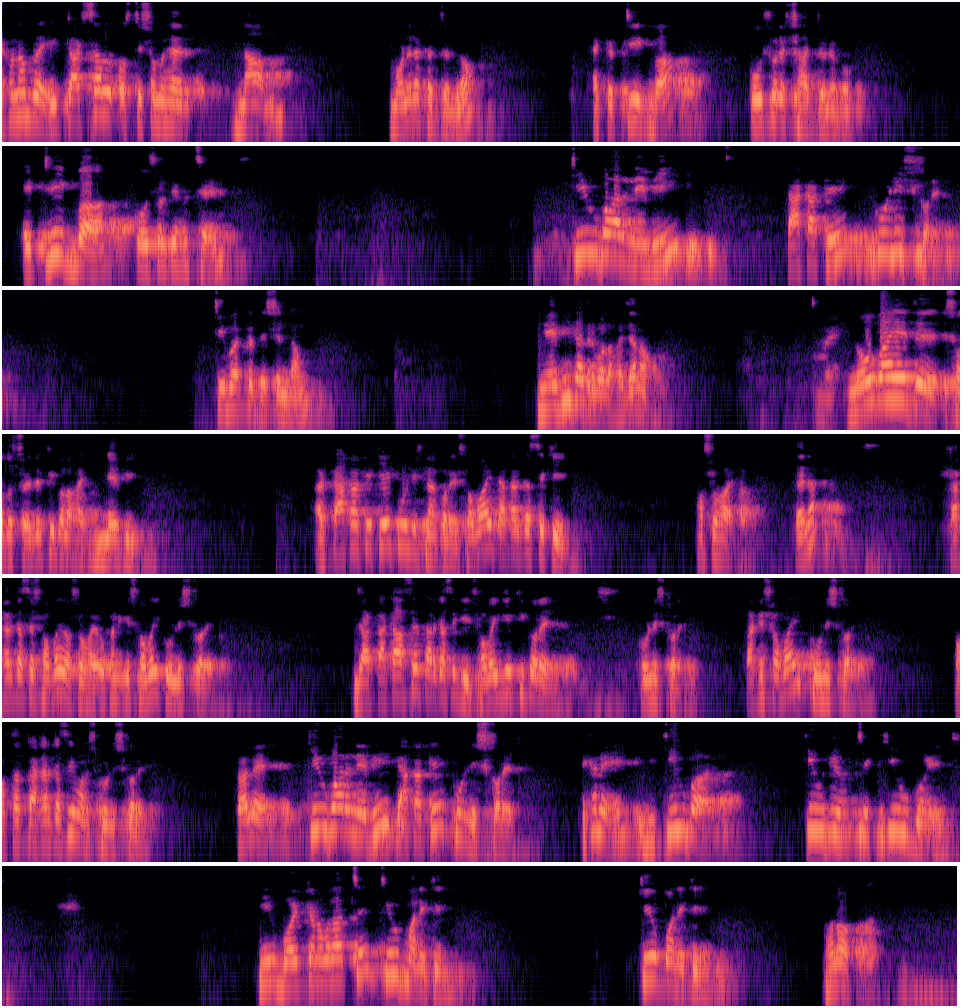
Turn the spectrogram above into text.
এখন আমরা এই টার্সাল অস্থিসমূহের নাম মনে রাখার জন্য একটা ট্রিক বা কৌশলের সাহায্য নেব। এই ট্রিক বা কৌশলটি হচ্ছে কিউবার নেভি টাকাকে কুর্নিশ করে। কিউবা একটা দেশের নাম। নেভি কাদের বলা হয় জানো? নৌবাহিনীর যে সদস্য, এদের কি বলা হয়? নেভি আর টাকাকে কে কুর্নিশ না করে? সবাই টাকার কাছে কি? অসহায়, তাই না? টাকার কাছে সবাই অসহায়, ওখানে কি সবাই কুর্নিশ করে। যার টাকা আছে, তার কাছে কি? সবাই গিয়ে কি করে? কুর্নিশ করে। তাকে সবাই কুর্নিশ করে। অর্থাৎ টাকার কাছেই মানুষ কুর্নিশ করে। তাহলে কিউবার নেভি টাকাকে কুর্নিশ করে। এখানে কিউবার কিউ দিয়ে হচ্ছে কিউবয়েড কিউবয়েড কেন বলা হচ্ছে? কিউব মানে কি? কিউব মানে কি? ঘনক।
